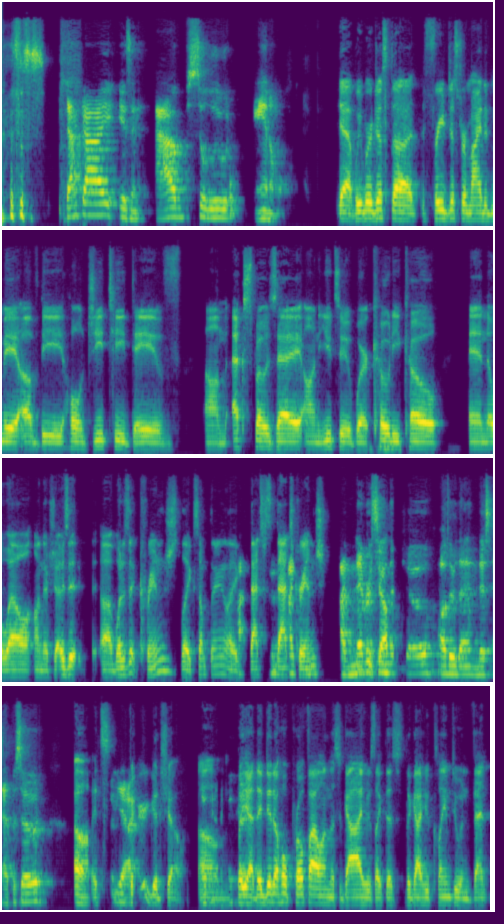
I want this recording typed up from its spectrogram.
that guy is an absolute animal. Yeah, we were just uh Free just reminded me of the whole GT Dave um expose on YouTube where Cody Ko and Noel on their show. Is it uh what is it? Cringe? Like something like that's that's I- cringe. I've never seen show. the show other than this episode. Oh, it's yeah. very good show. Okay, Um but yeah, they did a whole profile on this guy who's like this the guy who claimed to invent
